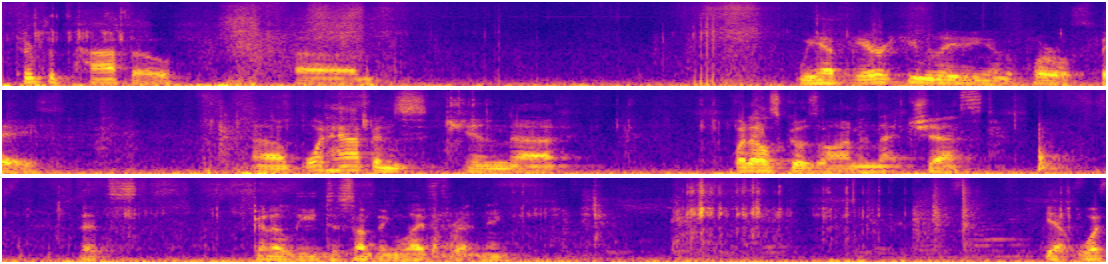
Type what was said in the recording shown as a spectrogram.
in terms of patho, um, we have air accumulating in the pleural space. Uh, what happens in, uh, what else goes on in that chest? That's going to lead to something life-threatening. Yeah, what,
